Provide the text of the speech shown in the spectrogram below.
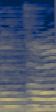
걱정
